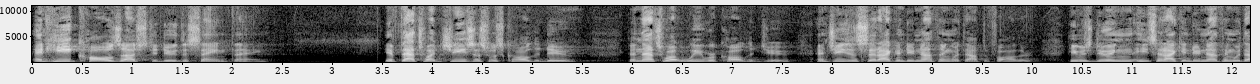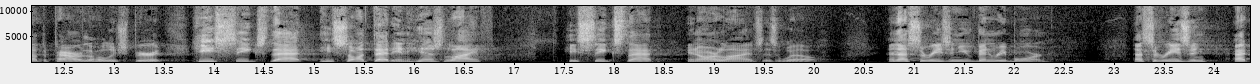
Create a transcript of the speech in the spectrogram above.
And He calls us to do the same thing. If that's what Jesus was called to do, then that's what we were called to do. And Jesus said, I can do nothing without the Father. He was doing, he said, I can do nothing without the power of the Holy Spirit. He seeks that, he sought that in his life. He seeks that in our lives as well. And that's the reason you've been reborn. That's the reason at,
